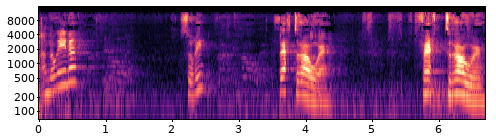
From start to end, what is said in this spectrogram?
En nog één? Sorry? Vertrouwen. Vertrouwen.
